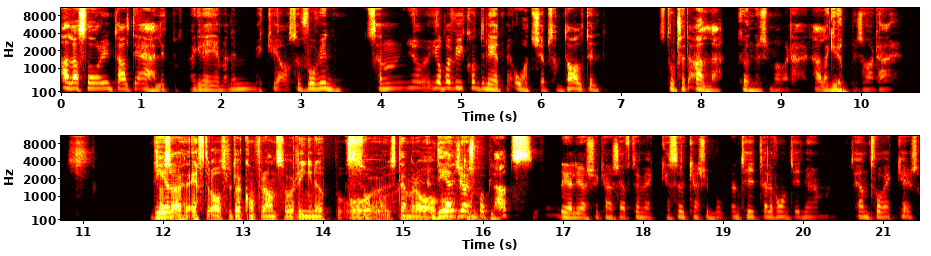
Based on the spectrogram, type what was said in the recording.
alla svar är inte alltid ärligt på såna grejer, men det är mycket ja. Sen, får vi, en- sen jo- jobbar vi kontinuerligt med återköpssamtal till stort sett alla kunder som har varit här, alla grupper som har varit här. Så Del, alltså, efter avslutad konferens så ringer ni upp och Så, stämmer av? en del och görs på plats, en del görs kanske efter en vecka, så kanske vi bokar en tid, telefontid med dem. En, två veckor så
